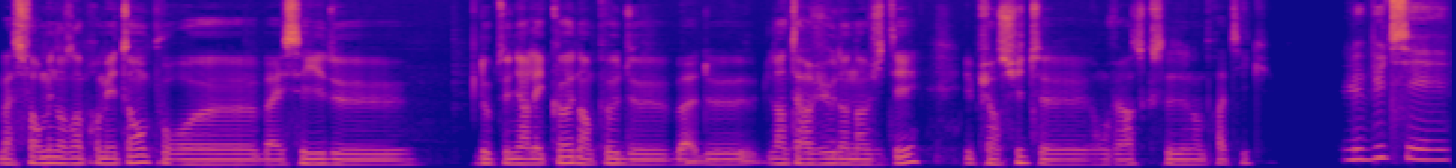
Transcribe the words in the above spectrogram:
bah, se former dans un premier temps pour bah, essayer de d'obtenir les codes un peu de, bah, de l'interview d'un invité. Et puis ensuite, on verra ce que ça donne en pratique. Le but, c'est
